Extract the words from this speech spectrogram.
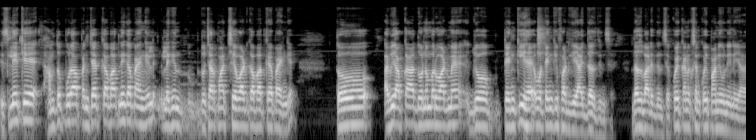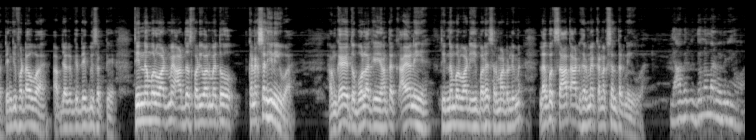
इसलिए कि हम तो पूरा पंचायत का बात नहीं कर पाएँगे, लेकिन दो चार पाँच छः वार्ड का बात कह पाएँगे। तो अभी आपका दो नंबर वार्ड में जो टैंकी है, वो टैंकी फट गया आज दस दिन से, दस बारह दिन से। कोई कनेक्शन, कोई पानी उनी नहीं जा रहा। टैंकी फटा हुआ है, आप जाकर के देख भी सकते हैं। तीन नंबर वार्ड में आठ दस परिवार में तो कनेक्शन ही नहीं हुआ है। हम गए तो बोला कि यहाँ तक आया नहीं है। तीन नंबर वार्ड यहीं पर है शर्मा टोली में। लगभग सात आठ घर में कनेक्शन तक नहीं हुआ है। यहाँ पे भी दो नंबर में भी नहीं हुआ।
